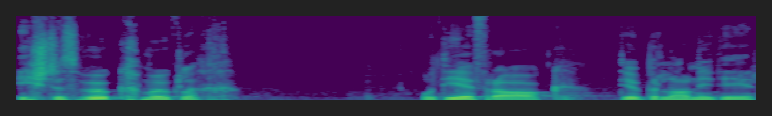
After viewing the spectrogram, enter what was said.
Ist das wirklich möglich? Und diese Frage, die überlasse ich dir.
